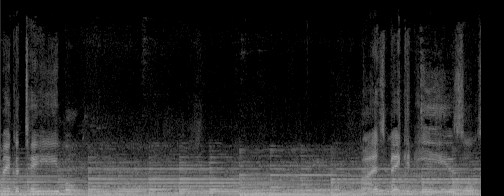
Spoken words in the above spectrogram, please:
Make a table. Mine's making easels.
